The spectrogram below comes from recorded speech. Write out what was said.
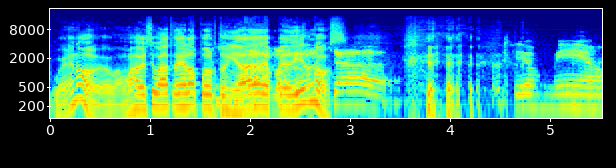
bueno, vamos a ver si va a tener la oportunidad de despedirnos. Dios mío.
